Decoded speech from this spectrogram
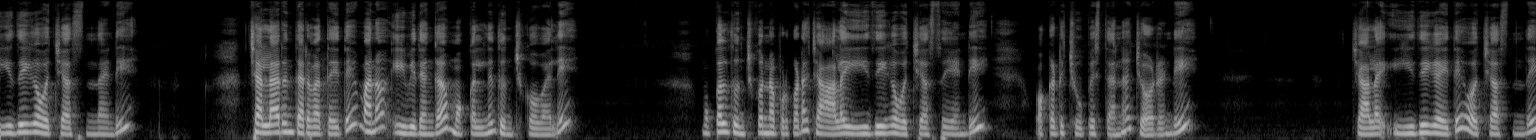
ఈజీగా వచ్చేస్తుందండి. చల్లారిన తర్వాత అయితే మనం ఈ విధంగా మొక్కల్ని తుంచుకోవాలి ముక్కలు తుంచుకున్నప్పుడు కూడా చాలా ఈజీగా వచ్చేస్తాయండి. ఒకటి చూపిస్తాను చూడండి. చాలా ఈజీగా అయితే వచ్చేస్తుంది.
